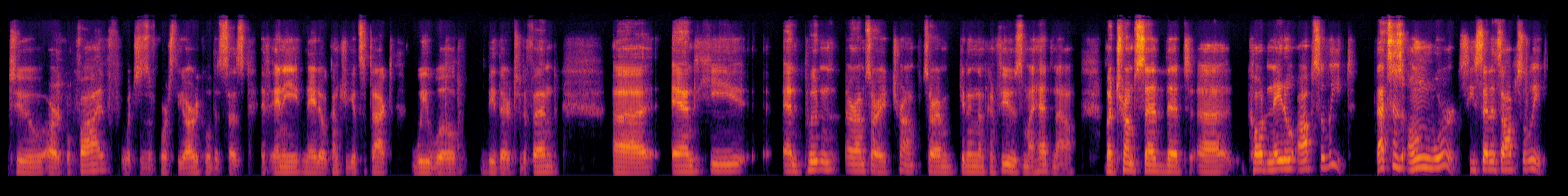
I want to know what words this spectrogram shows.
to Article 5, which is, of course, the article that says if any NATO country gets attacked, we will be there to defend. Uh, and he and Putin, or I'm sorry, Trump, sorry, I'm getting them confused in my head now, but Trump said that uh, called NATO obsolete. That's his own words. He said it's obsolete.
